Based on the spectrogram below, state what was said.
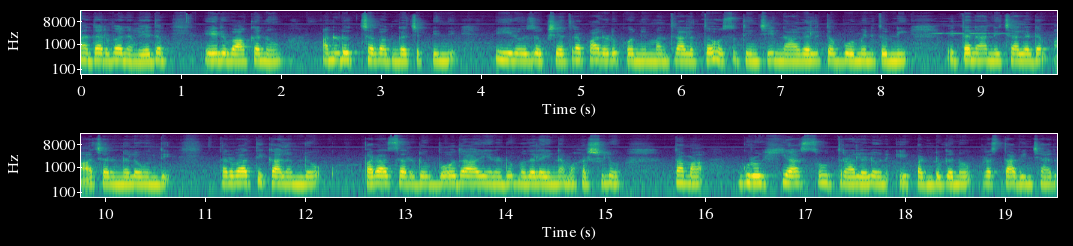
అధర్వణ వేదం ఏరువాకను అనుడుత్సవంగా చెప్పింది. ఈరోజు క్షేత్రపాలుడు కొన్ని మంత్రాలతో స్తుతించి నాగలితో భూమిని తున్ని విత్తనాన్ని చల్లడం ఆచరణలో ఉంది. తర్వాతి కాలంలో పరాశరుడు బోధాయనుడు మొదలైన మహర్షులు తమ గృహ్య సూత్రాలలోని ఈ పండుగను ప్రస్తావించారు.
